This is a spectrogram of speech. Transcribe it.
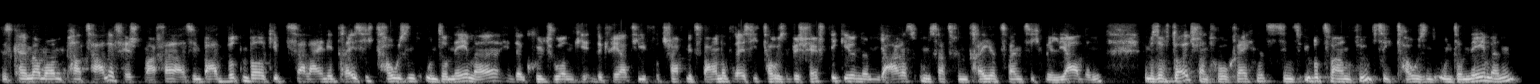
das kann man mal ein paar Zahlen festmachen. Also in Baden-Württemberg gibt es alleine 30.000 Unternehmen in der Kultur- und in der Kreativwirtschaft mit 230.000 Beschäftigten und einem Jahresumsatz von 23 Milliarden. Wenn man es auf Deutschland hochrechnet, sind es über 250.000 Unternehmen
